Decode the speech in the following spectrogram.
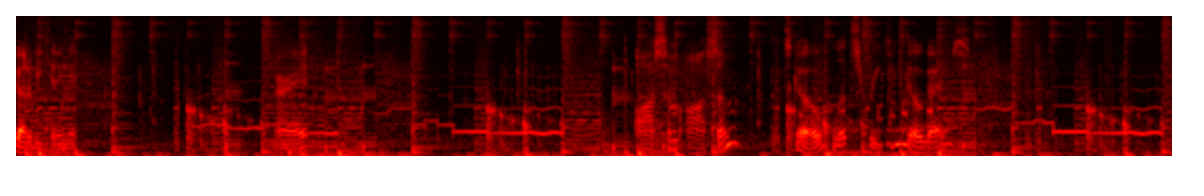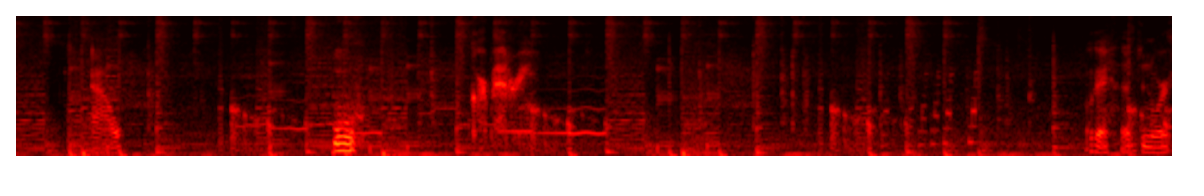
You gotta be kidding me. Alright. Awesome, awesome. Let's go. Let's freaking go, guys. Ow. Ooh. Car battery. Okay, that didn't work.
